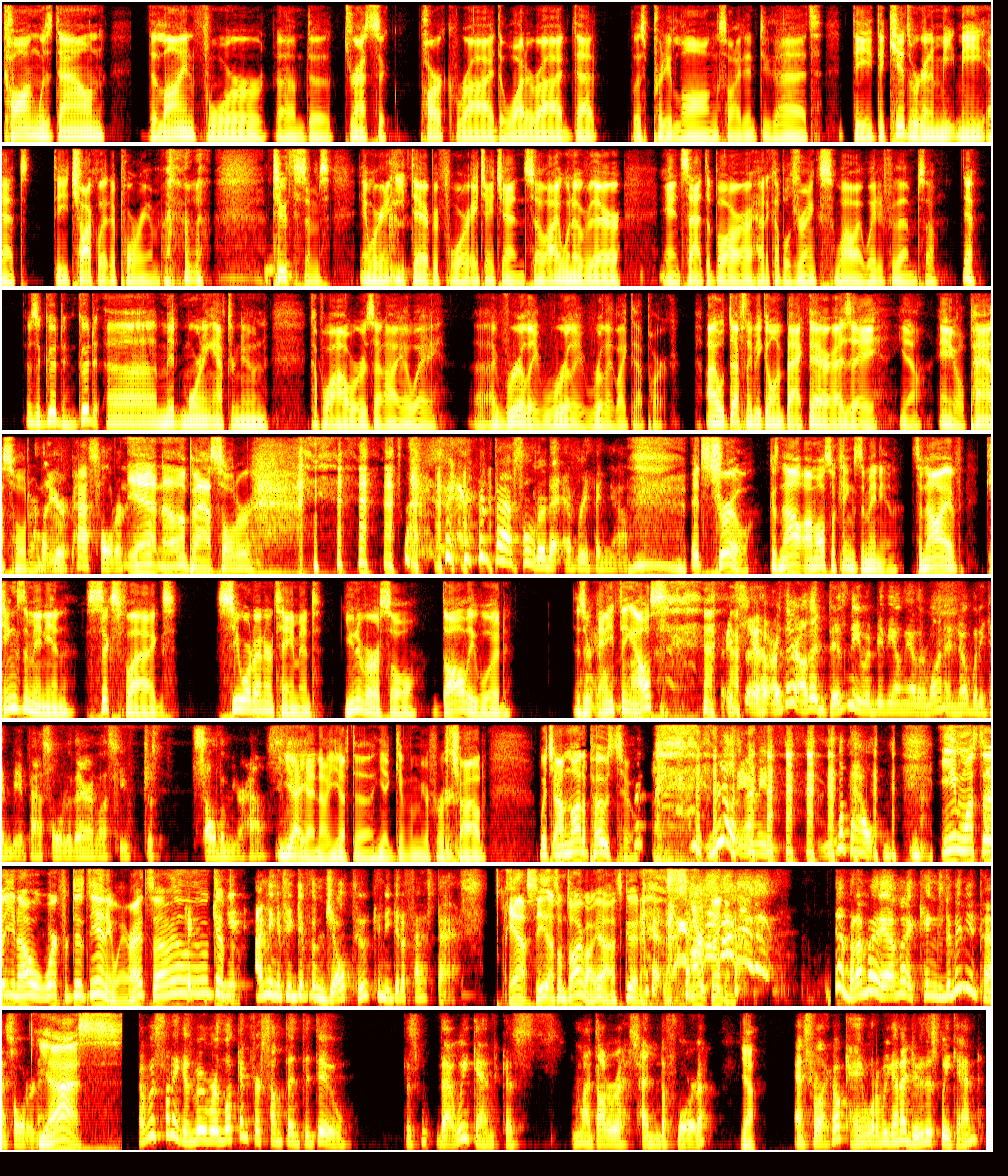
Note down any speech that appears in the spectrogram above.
Kong was down. The line for um, the Jurassic Park ride, the water ride, that was pretty long, so I didn't do that. The the kids were going to meet me at the Chocolate Emporium, Toothsomes, and we're going to eat there before HHN. So I went over there and sat at the bar, had a couple drinks while I waited for them. So yeah, it was a good good uh, mid morning afternoon, couple hours at IOA. Uh, I really really really like that park. I will definitely be going back there as a you know annual pass holder. I thought you're a pass holder. Yeah, no, I'm a pass holder. pass holder to everything now. It's true, because now I'm also King's Dominion. So now I have King's Dominion, Six Flags, SeaWorld Entertainment, Universal, Dollywood. Is there Oh, anything else? Uh, are there other Disney would be the only other one, and nobody can be a pass holder there unless you just sell them your house. yeah, yeah, no, you have to yeah give them your first child, which I'm not opposed to. really? I mean, what the hell? Ian wants to you know work for Disney anyway, right? So I'll Can, give can you. I mean, if you give them Jill too, can you get a fast pass? Yeah, see, that's what I'm talking about. Yeah, that's good. Smart thinking. Yeah, but I'm a I'm a King's Dominion pass holder now. Yes. It was funny because we were looking for something to do this that weekend because my daughter was heading to Florida. Yeah. And so we're like, okay, what are we gonna do this weekend?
